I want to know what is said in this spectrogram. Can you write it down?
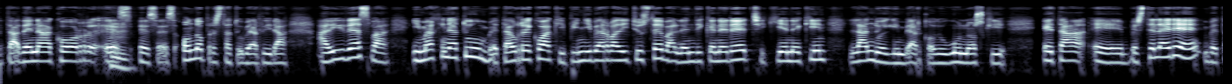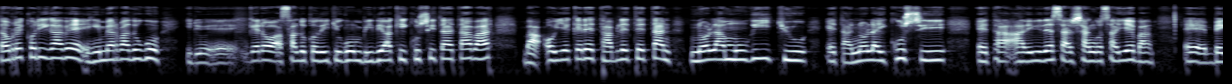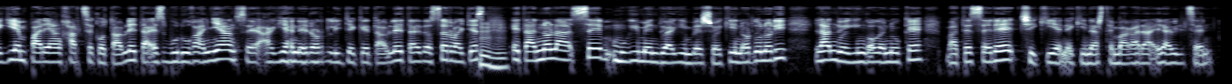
eta denak hor, ez, hmm. ez, ez, ondo prestatu behar dira. Adibidez, ba, imaginatu betaurrekoak ipini behar badituzte, ba, lehendiken ere txikienekin landu egin beharko dugu noski. Eta e, bestela ere, betaurrekori gabe egin behar badugu, iru, e, gero azalduko ditugun bideoak ikusita eta bar, ba, hoiek ere tabletetan horretan nola mugitu eta nola ikusi eta adibidez esango zaie ba, e, begien parean jartzeko tableta, ez buru gainean, ze agian eror liteke tableta edo zerbait ez, Mhm. eta nola ze mugimendu egin besoekin. Ordun hori landu egingo genuke batez ere txikienekin hasten bagara erabiltzen.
